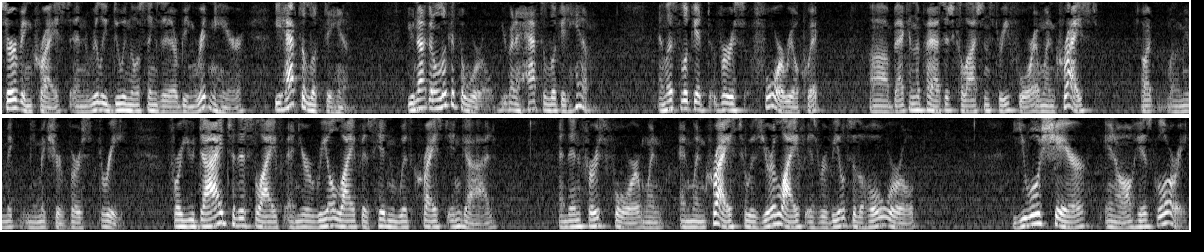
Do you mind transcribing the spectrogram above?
serving Christ and really doing those things that are being written here, you have to look to Him. You're not going to look at the world. You're going to have to look at Him. And let's look at verse 4 real quick. Uh, back in the passage, Colossians 3 4. And when Christ, oh, well, let, me make, let me make sure, verse 3. For you died to this life, and your real life is hidden with Christ in God. And then verse 4 when, And when Christ, who is your life, is revealed to the whole world, you will share in all his glory.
